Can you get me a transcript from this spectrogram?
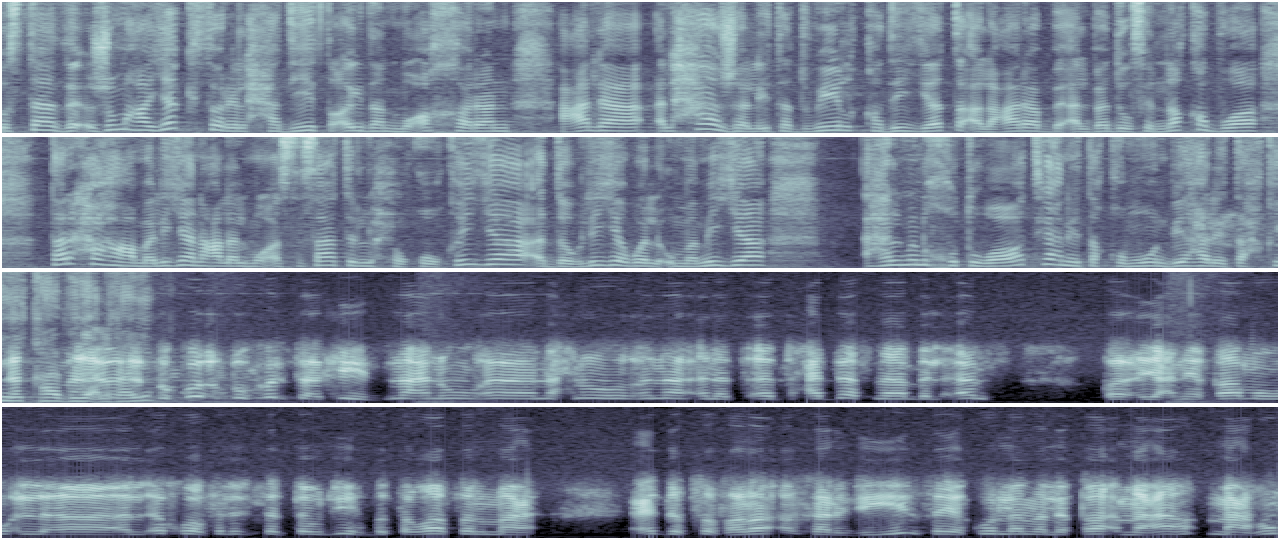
أستاذ جمعة يكثر الحديث أيضا مؤخرا على الحاجة لتدويل قضية العرب البدو في النقب وطرحها عمليا على المؤسسات الحقوقية الدولية والأممية هل من خطوات يعني تقومون بها لتحقيق هذه الغاية؟ بكل تأكيد. نحن نحن تحدثنا بالأمس يعني قاموا الإخوة في لجنة التوجيه بالتواصل مع عدة سفراء خارجيين. سيكون لنا لقاء مع معهم.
